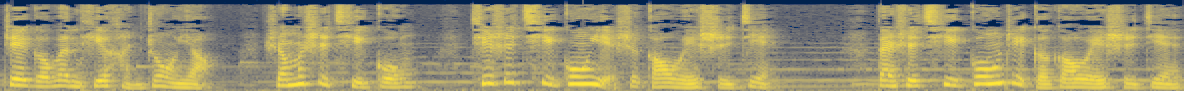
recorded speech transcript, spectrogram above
这个问题很重要。什么是气功？”其实气功也是高维实践，但是气功这个高维实践，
